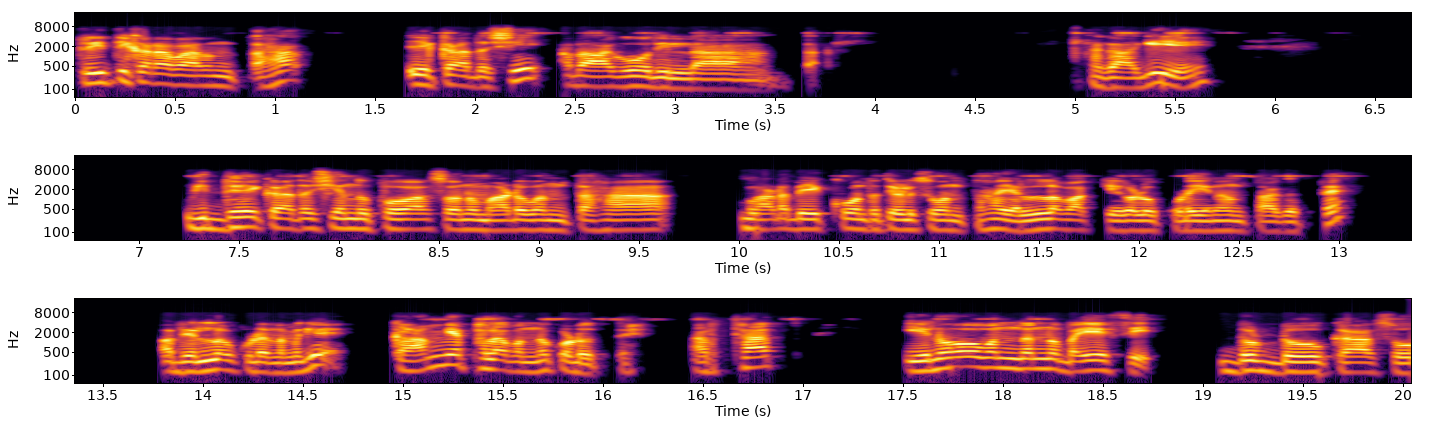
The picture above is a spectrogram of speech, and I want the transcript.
ಪ್ರೀತಿಕರವಾದಂತಹ ಏಕಾದಶಿ ಅದಾಗೋದಿಲ್ಲ ಅಂತ. ಹಾಗಾಗಿ ವಿದ್ಯೆ ಏಕಾದಶಿ ಎಂದು ಉಪವಾಸವನ್ನು ಮಾಡುವಂತಹ, ಮಾಡಬೇಕು ಅಂತ ತಿಳಿಸುವಂತಹ ಎಲ್ಲ ವಾಕ್ಯಗಳು ಕೂಡ ಏನಂತಾಗುತ್ತೆ, ಅದೆಲ್ಲವೂ ಕೂಡ ನಮಗೆ ಕಾಮ್ಯ ಫಲವನ್ನು ಕೊಡುತ್ತೆ. ಅರ್ಥಾತ್ ಏನೋ ಒಂದನ್ನು ಬಯಸಿ, ದುಡ್ಡು, ಕಾಸು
